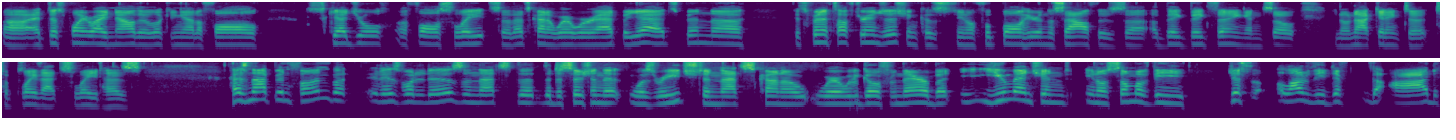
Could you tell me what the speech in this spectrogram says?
uh, at this point right now, they're looking at a fall schedule, a fall slate. So that's kind of where we're at. But yeah, it's been uh, it's been a tough transition because you know football here in the South is uh, a big, big thing, and so you know not getting to to play that slate has has not been fun, but it is what it is, and that's the the decision that was reached, and that's kind of where we go from there. But you mentioned, you know, some of the just a lot of the diff, the odd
